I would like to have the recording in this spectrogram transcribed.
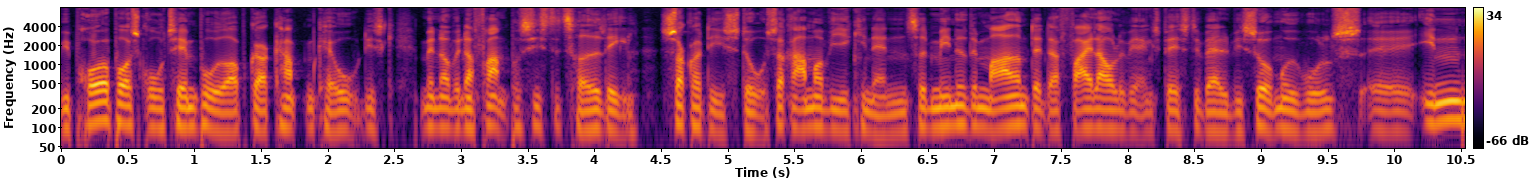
vi prøver på at skrue tempoet op, gør kampen kaotisk, men når vi når frem på sidste tredjedel, så går det i stå, så rammer vi ikke hinanden. Så mindede det meget om den der fejlafleveringsfestival, vi så mod Wolves øh, inden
